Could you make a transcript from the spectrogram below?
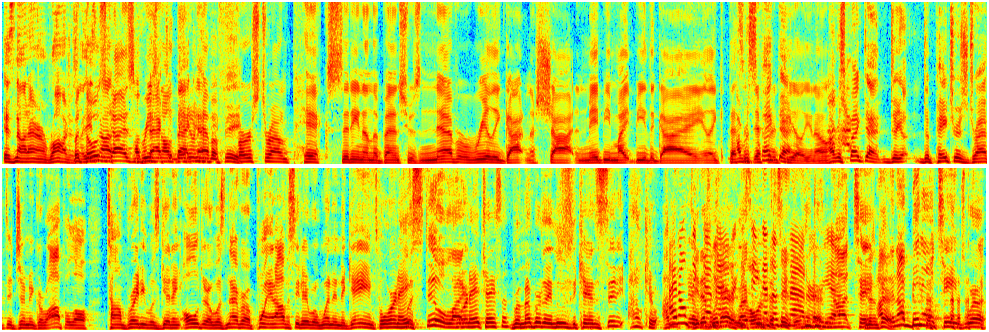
is not Aaron Rodgers. But like, those guys, reason they don't MVP. have a first round pick sitting on the bench who's never really gotten a shot and maybe might be the guy. Like, that's a different that. deal, you know? I respect that. The, the Patriots drafted Jimmy Garoppolo. Tom Brady was getting older. It was never a point. And obviously, they were winning the game. Four and eight. But still, like. Four and eight, Jason? Remember they lose to Kansas City? I don't care. I don't, I don't care. think that matters. You're saying that doesn't matter. You do yeah. not take. I, and I've been on teams where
